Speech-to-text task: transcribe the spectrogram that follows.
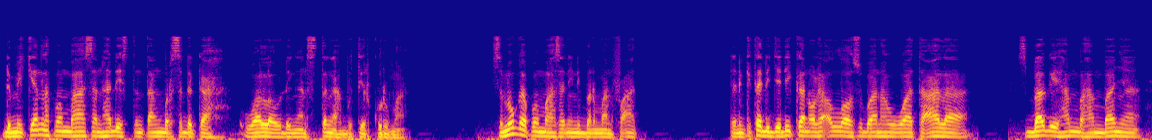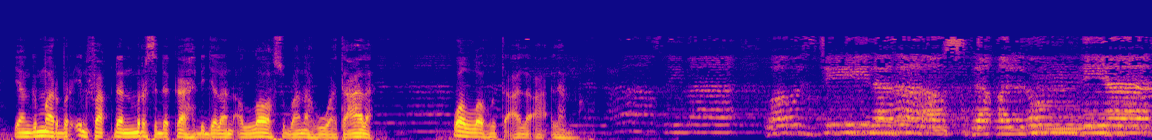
Demikianlah pembahasan hadis tentang bersedekah walau dengan setengah butir kurma. Semoga pembahasan ini bermanfaat dan kita dijadikan oleh Allah Subhanahu wa taala sebagai hamba-hambanya yang gemar berinfak dan bersedekah di jalan Allah Subhanahu wa taala. A'lam. ورزقي لها أصدق الأمنيات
